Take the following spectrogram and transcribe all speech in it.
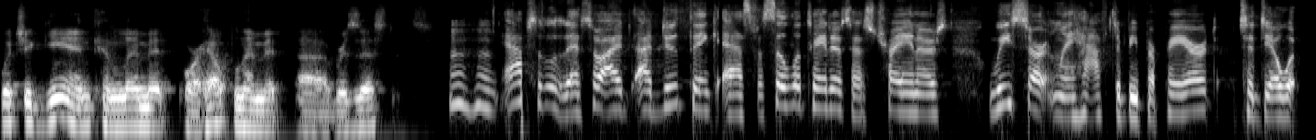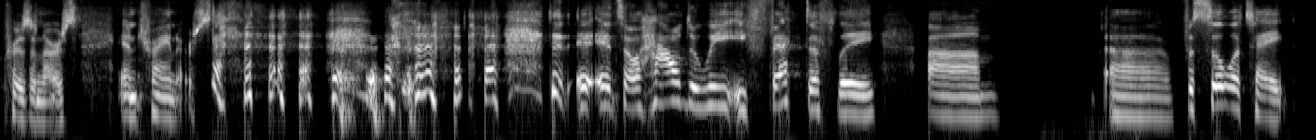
Which again can limit or help limit uh, resistance. Mm-hmm. Absolutely. So I, I do think as facilitators, as trainers, we certainly have to be prepared to deal with prisoners and trainers. and so, how do we effectively um, uh, facilitate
